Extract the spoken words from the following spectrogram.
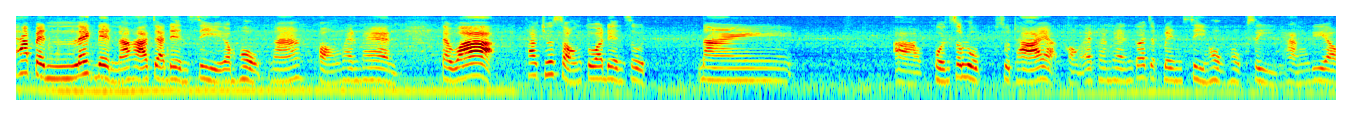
ถ้าเป็นเลขเด่นนะคะ จะเด่น 4 กับ 6 นะของแพนๆแต่ว่าถ้าชุด 2 ตัวเด่นสุดใน ผลสรุปสุดท้ายอะของแอดแพนแพนก็จะเป็น 4664 หางเดียว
